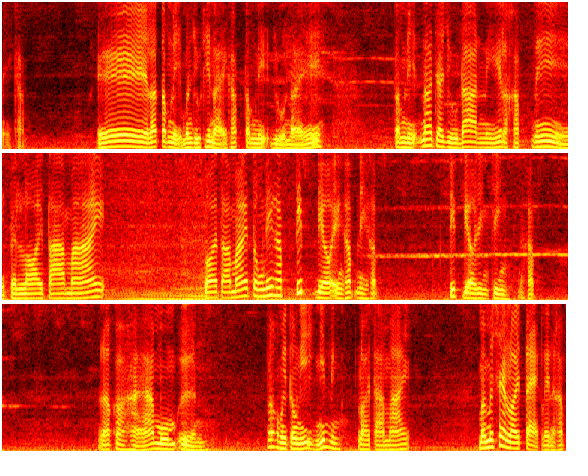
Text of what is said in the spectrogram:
นี่ครับ เอ๊แล้วตำหนิมันอยู่ที่ไหนครับตำหนิอยู่ไหนตำหนิน่าจะอยู่ด้านนี้แหละครับ นี่เป็นรอยตาไม้ รอยตาไม้ตรงนี้ครับ ติดเดียวเองครับนี่ครับ ติดเดียวจริง ๆนะครับ แล้วก็หามุมอื่น แล้วก็มีตรงนี้อีกนิดนึงรอยตาไม้ มันไม่ใช่รอยแตกเลยนะครับ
